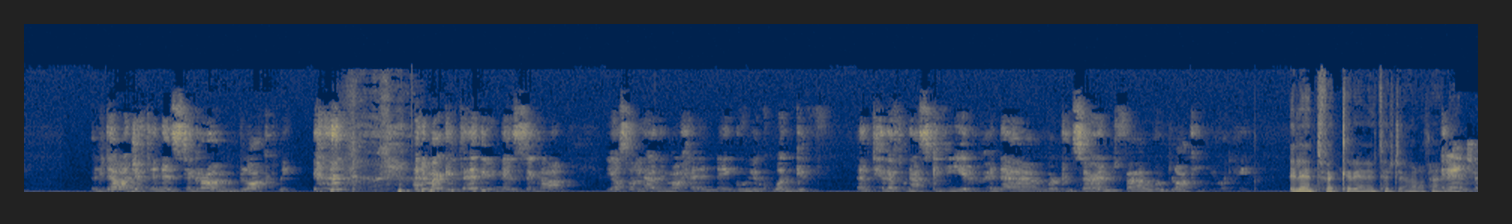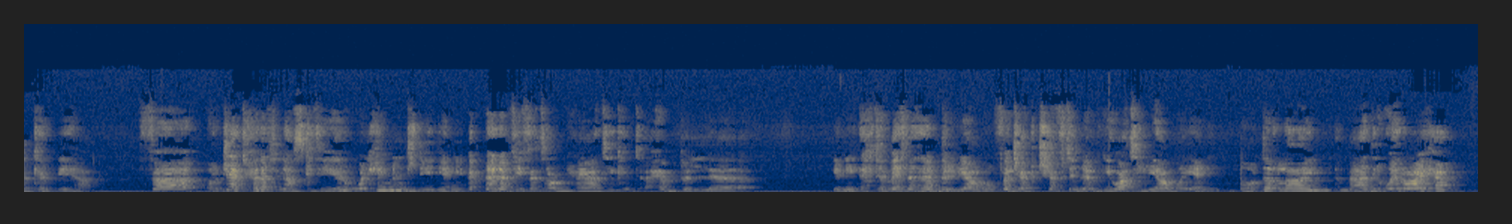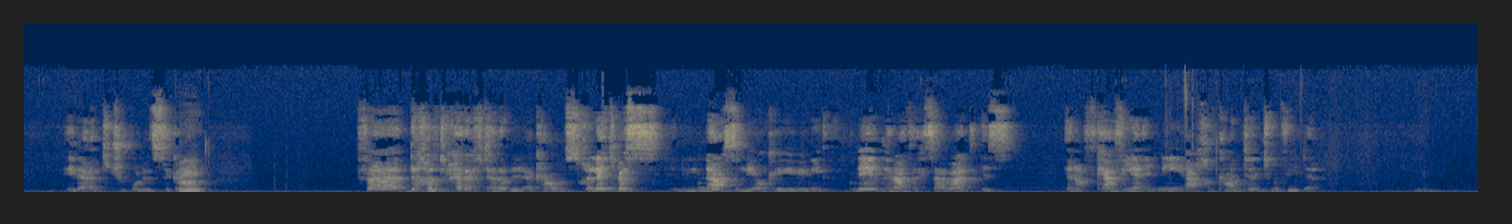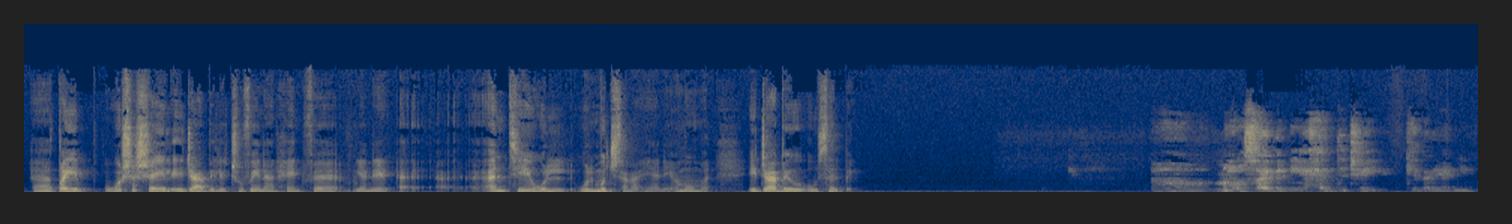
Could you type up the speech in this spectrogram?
لدرجة إن إنستغرام blocked me أنا ما كنت أدري إن إنستغرام يوصل لهذه المرحلة إنه يقول لك وقف. أنت حذفت ناس كثير وحنا we're concerned ف we're blocking you الحين. إلين تفكر يعني وترجع مرة ثانية. إلين تفكر فيها. فرجعت حذفت ناس كثير والحين من جديد. يعني أنا في فترة من حياتي كنت أحب يعني اهتميت مثلا بالرياضة وفجأة اكتشفت إن فيديوهات الرياضة يعني borderline ما أدري وين رايحة اذا انت تشوفون الانستغرام فدخلت وحذفت هذول ال accounts خليت بس الناس اللي okay يعني اثنين ثلاثة حسابات is enough كافية إني آخذ content مفيدة. آه طيب وش الشيء الإيجابي اللي تشوفينه الحين في يعني انت والمجتمع يعني عموما إيجابي وسلبي مرة صعب إني أحدد شيء كذا يعني.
